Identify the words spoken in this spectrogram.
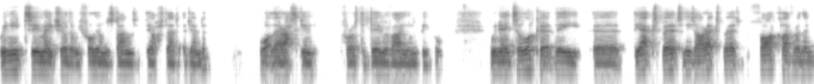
we need to make sure that we fully understand the Ofsted agenda, what they're asking for us to do with our young people. We need to look at the uh, the experts, and these are experts, far cleverer than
